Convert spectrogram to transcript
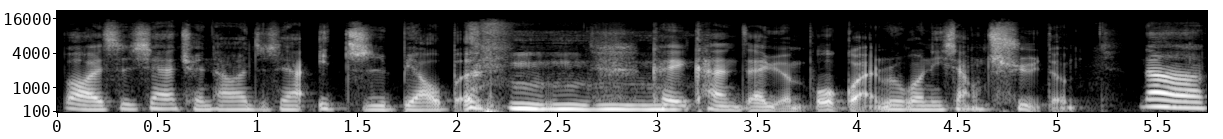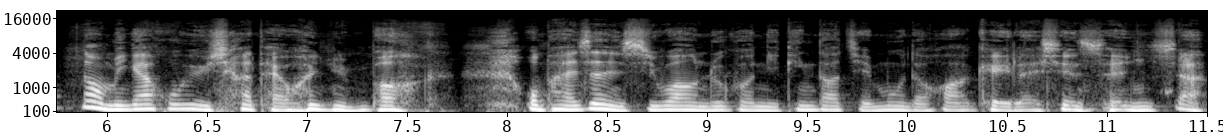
不好意思，现在全台湾只剩下一只标本，嗯嗯 嗯，可以看在园博馆。如果你想去的，那那我们应该呼吁一下台湾云豹，我们还是很希望，如果你听到节目的话，可以来现身一下。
